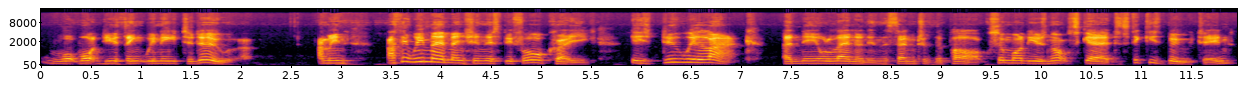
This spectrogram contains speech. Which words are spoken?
what what do you think we need to do? I mean, I think we may have mentioned this before, Craig. Is do we lack a Neil Lennon in the centre of the park? Somebody who's not scared to stick his boot in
